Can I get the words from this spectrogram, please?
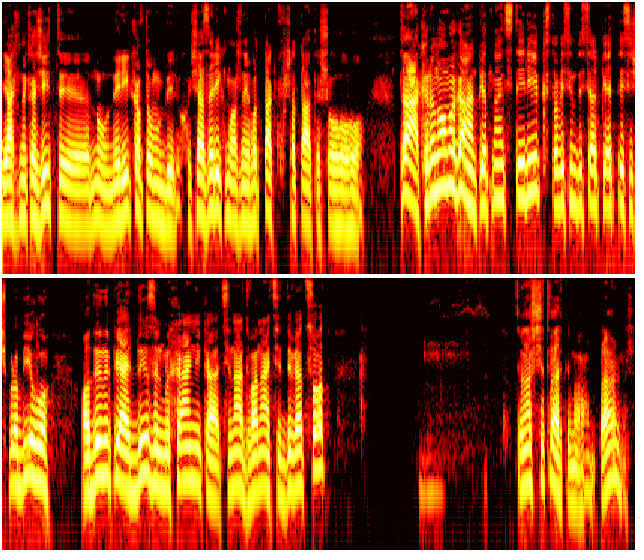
Як не кажіть, е, ну, не рік автомобілю. Хоча за рік можна його так вшатати, що ого. Так, Renault Megane, 15 рік, 185 тисяч пробігу, 1,5 дизель, механіка, ціна 12 900. Це наш четвертий Megane, правильно ж?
